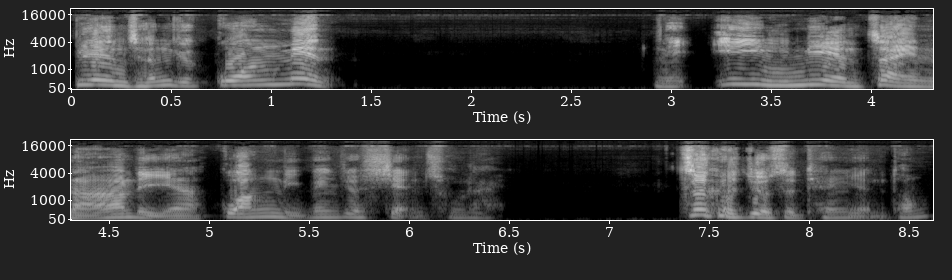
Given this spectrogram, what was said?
变成个光面。你意念在哪里啊？光里面就显出来，这个就是天眼通。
